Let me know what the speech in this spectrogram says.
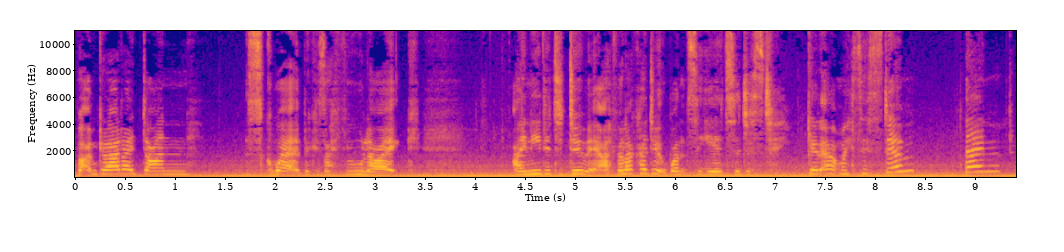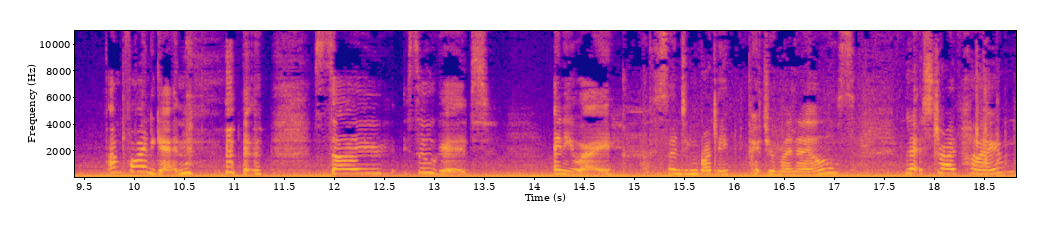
but I'm glad I'd done square because I feel like I needed to do it. I feel like I do it once a year to just get it out my system. Then I'm fine again. so it's all good. Anyway, sending Bradley a picture of my nails. Let's drive home.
